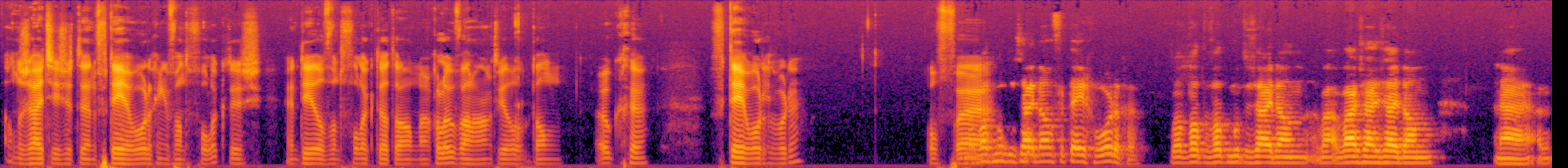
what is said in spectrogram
Anderzijds is het een vertegenwoordiging van het volk, dus een deel van het volk dat dan een geloof aanhangt wil dan ook ge, vertegenwoordigd worden? Of, wat moeten zij dan vertegenwoordigen? Wat, wat, wat moeten zij dan, waar, waar zijn zij dan nou,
